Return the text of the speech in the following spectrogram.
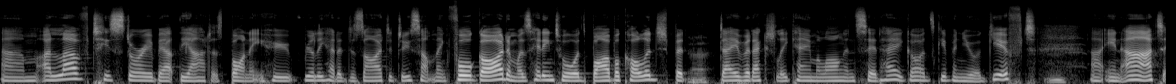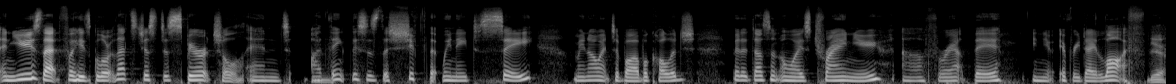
um, I loved his story about the artist Bonnie, who really had a desire to do something for God and was heading towards Bible college. But Ah. David actually came along and said, Hey, God's given you a gift uh, in art and use that for his glory. That's just as spiritual. And I think this is the shift that we need to see. I mean, I went to Bible college, but it doesn't always train you uh, for out there in your everyday life. Yeah.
